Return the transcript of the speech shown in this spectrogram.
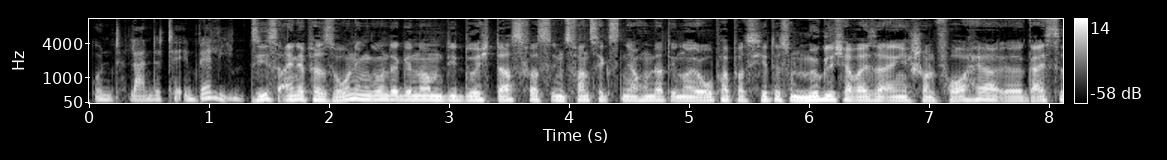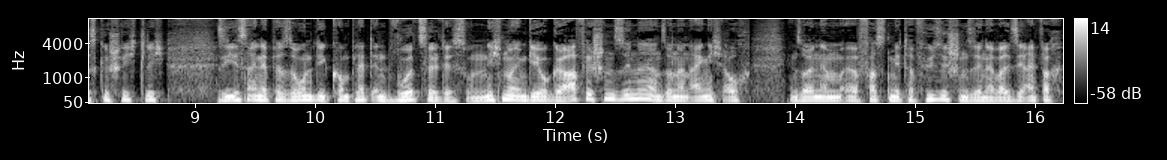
und landete in Berlin. Sie ist eine Person im Grunde genommen, die durch das, was im 20. Jahrhundert in Europa passiert ist und möglicherweise eigentlich schon vorher äh, geistesgeschichtlich, sie ist eine Person, die komplett entwurzelt ist und nicht nur im geografischen Sinne, sondern eigentlich auch in so einem äh, fast metaphysischen Sinne, weil sie einfach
